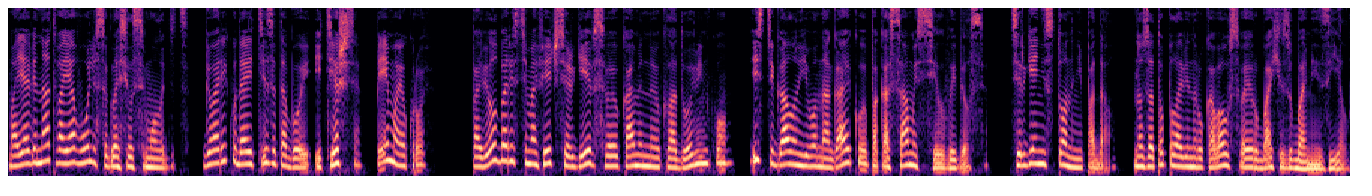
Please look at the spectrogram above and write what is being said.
«Моя вина, твоя воля», — согласился молодец. Говори, куда идти за тобой, и тешься, пей мою кровь». Повел Борис Тимофеевич Сергея в свою каменную кладовеньку, и стегал он его на гайку, пока сам из сил выбился. Сергей ни стона не подал, но зато половину рукава у своей рубахи зубами изъел.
